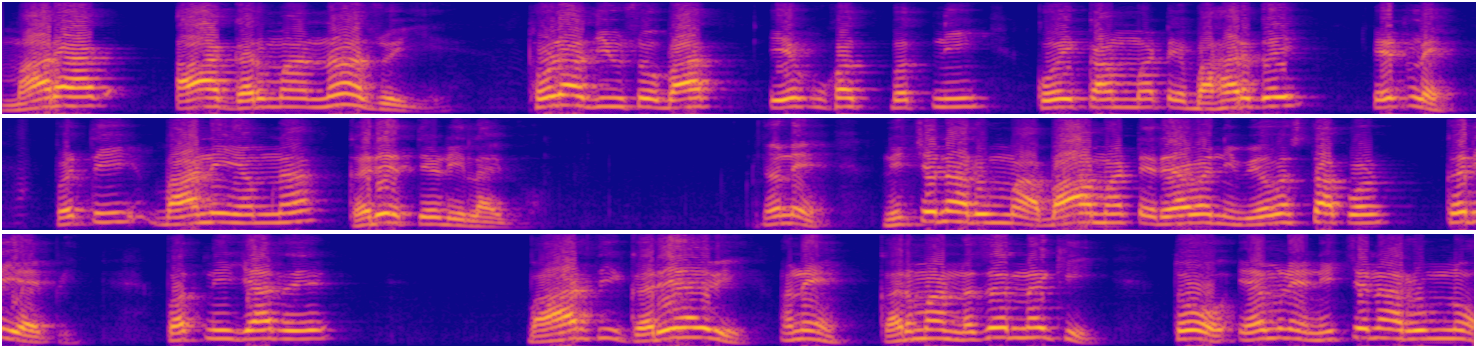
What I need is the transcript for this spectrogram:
મારા આ ઘરમાં ના જોઈએ. થોડા દિવસો બાદ એક વખત પત્ની કોઈ કામ માટે બહાર ગઈ એટલે પતિ બાને એમના ઘરે તેડી લાવ્યો. અને નીચેના રૂમમાં બા માટે રહેવાની વ્યવસ્થા પણ કરી આપી. પત્ની જ્યારે બહારથી ઘરે આવી અને ઘરમાં નજર નાખી, તો એમણે નીચેના રૂમનો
